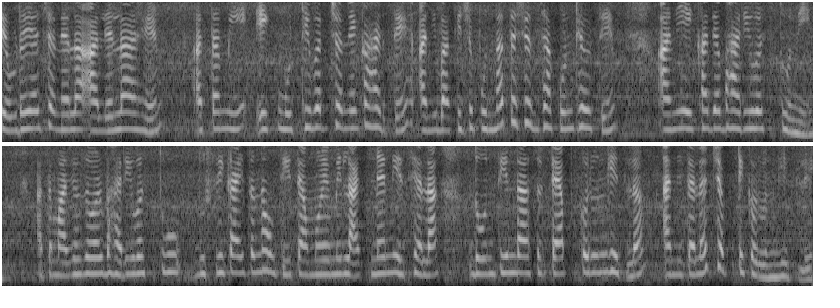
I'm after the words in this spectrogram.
तेवढं या चण्याला आलेलं आहे. आता मी एक मुठ्ठीभर चणे काढते आणि बाकीचे पुन्हा तसेच झाकून ठेवते आणि एखाद्या भारी वस्तूनी. आता माझ्याजवळ भारी वस्तू दुसरी काही तर नव्हती त्यामुळे मी लाटण्यानेच याला दोन तीनदा असं टॅप करून घेतलं आणि त्याला चपटे करून घेतले.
